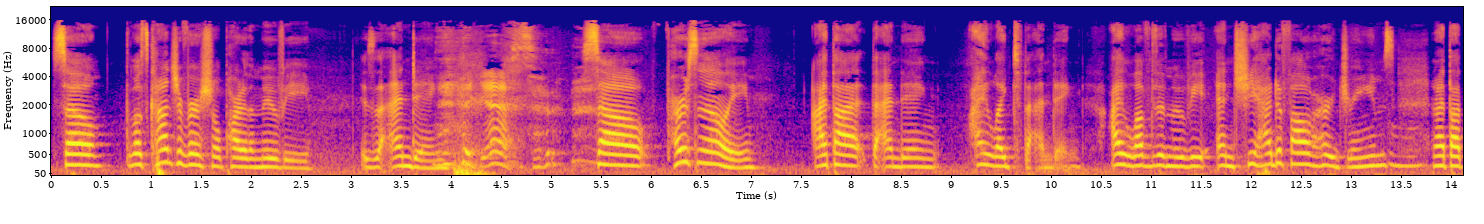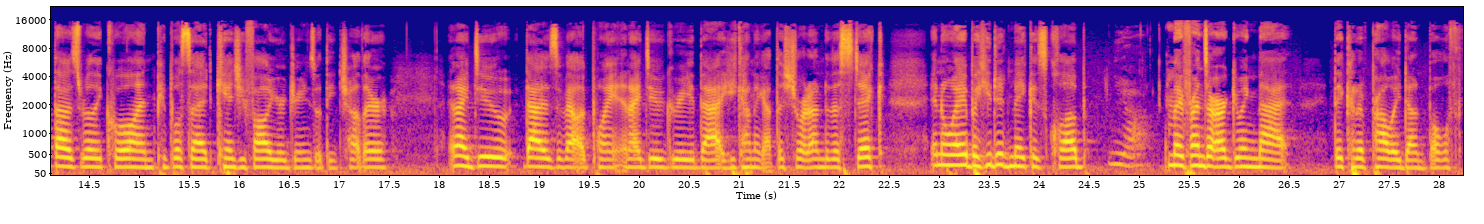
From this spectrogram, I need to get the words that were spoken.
So, the most controversial part of the movie is the ending. yes. so, personally, I thought the ending, I liked the ending. I loved the movie, and she had to follow her dreams, mm-hmm. and I thought that was really cool. And people said, Can't you follow your dreams with each other? And I do, that is a valid point, and I do agree that he kind of got the short end of the stick in a way, but he did make his club Yeah. my friends are arguing that they could have probably done both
